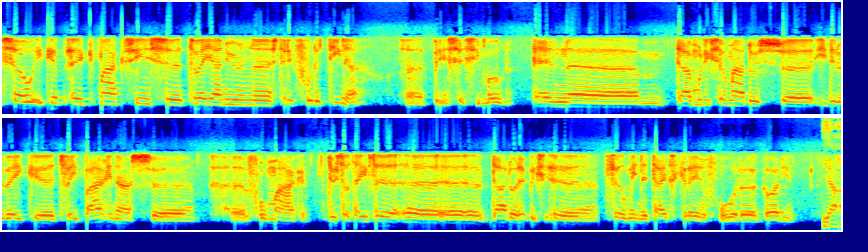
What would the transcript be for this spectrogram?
zit zo. Ik, heb, ik maak sinds twee jaar nu een strip voor de Tina. Prinses Simone. En ehm, daar moet ik zeg maar dus iedere week twee pagina's voor maken. Dus dat heeft, daardoor heb ik veel minder tijd gekregen voor Guardian. Ja,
